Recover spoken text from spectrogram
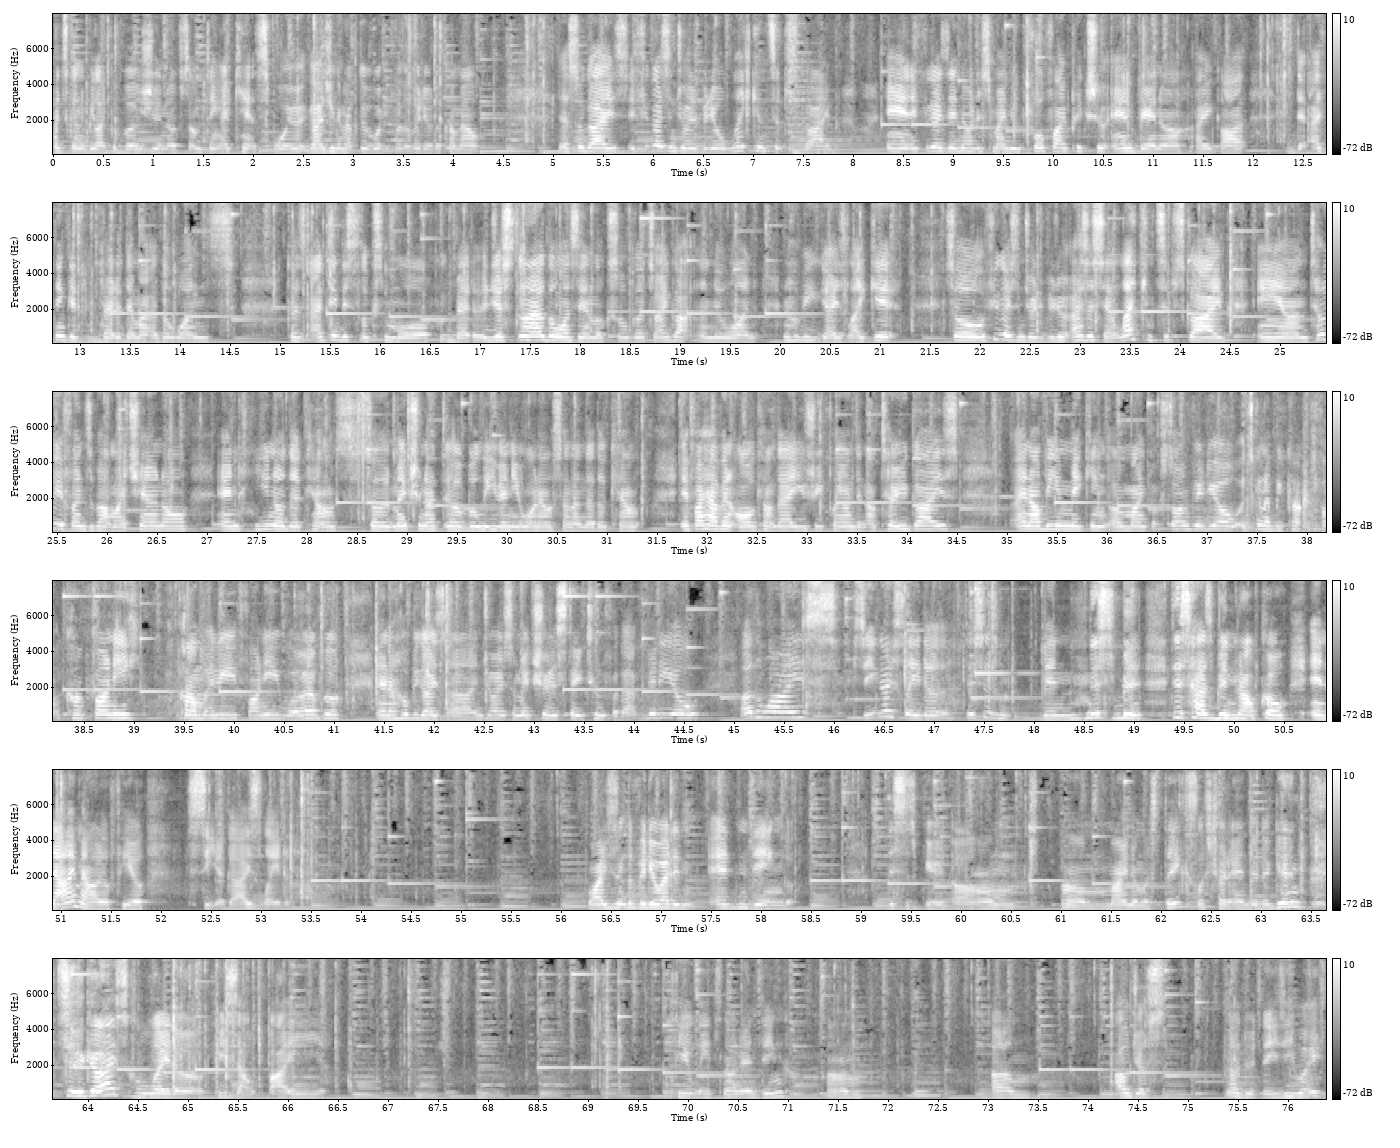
it's gonna be like a version of something. I can't spoil it, guys. You're gonna have to wait for the video to come out. Yeah, so guys, if you guys enjoyed the video, like and subscribe. And if you guys didn't notice my new profile picture and banner I got, I think it's better than my other ones because I think this looks more better. Just my other ones didn't look so good, so I got a new one. And I hope you guys like it. So if you guys enjoyed the video, as I said, like and subscribe and tell your friends about my channel. And you know the accounts, so make sure not to believe anyone else on another account. If I have an all account that I usually play on, then I'll tell you guys. And I'll be making a Minecraft song video. It's gonna be kind of funny, comedy, funny, whatever. And I hope you guys uh, enjoy. So make sure to stay tuned for that video. Otherwise, see you guys later. This has been this been this has been Malko, and I'm out of here. See you guys later. Why isn't the video edit ending? This is weird. Um, um, minor mistakes. Let's try to end it again. See you guys later. Peace out. Bye. Clearly, it's not ending. Um, um. I'll just, I'll do it the easy way.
